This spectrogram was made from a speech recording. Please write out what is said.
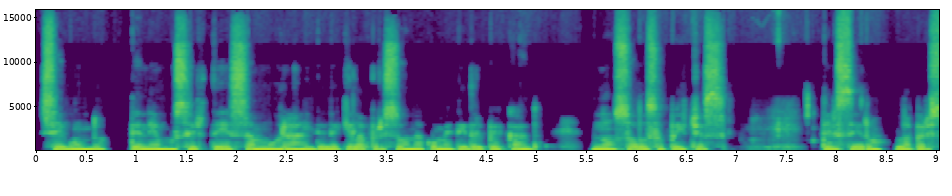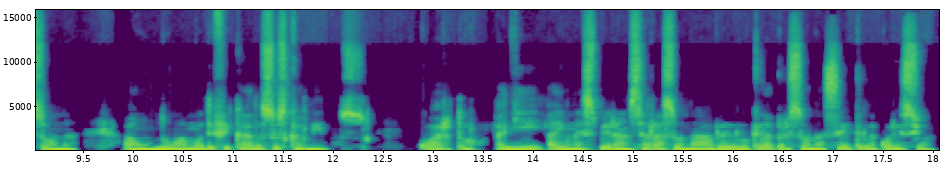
Segundo, tenemos certeza moral de que la persona ha cometido el pecado, no solo sospechas. Tercero, la persona aún no ha modificado sus caminos. Cuarto, allí hay una esperanza razonable de lo que la persona acepte la corrección.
